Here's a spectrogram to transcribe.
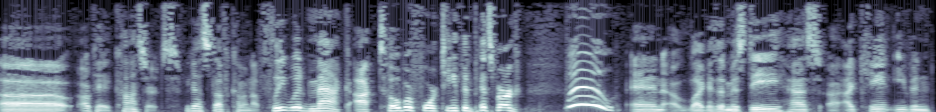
uh, okay, concerts. We got stuff coming up. Fleetwood Mac, October 14th in Pittsburgh. Woo! And uh, like I said, Miss D has, I I can't even,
